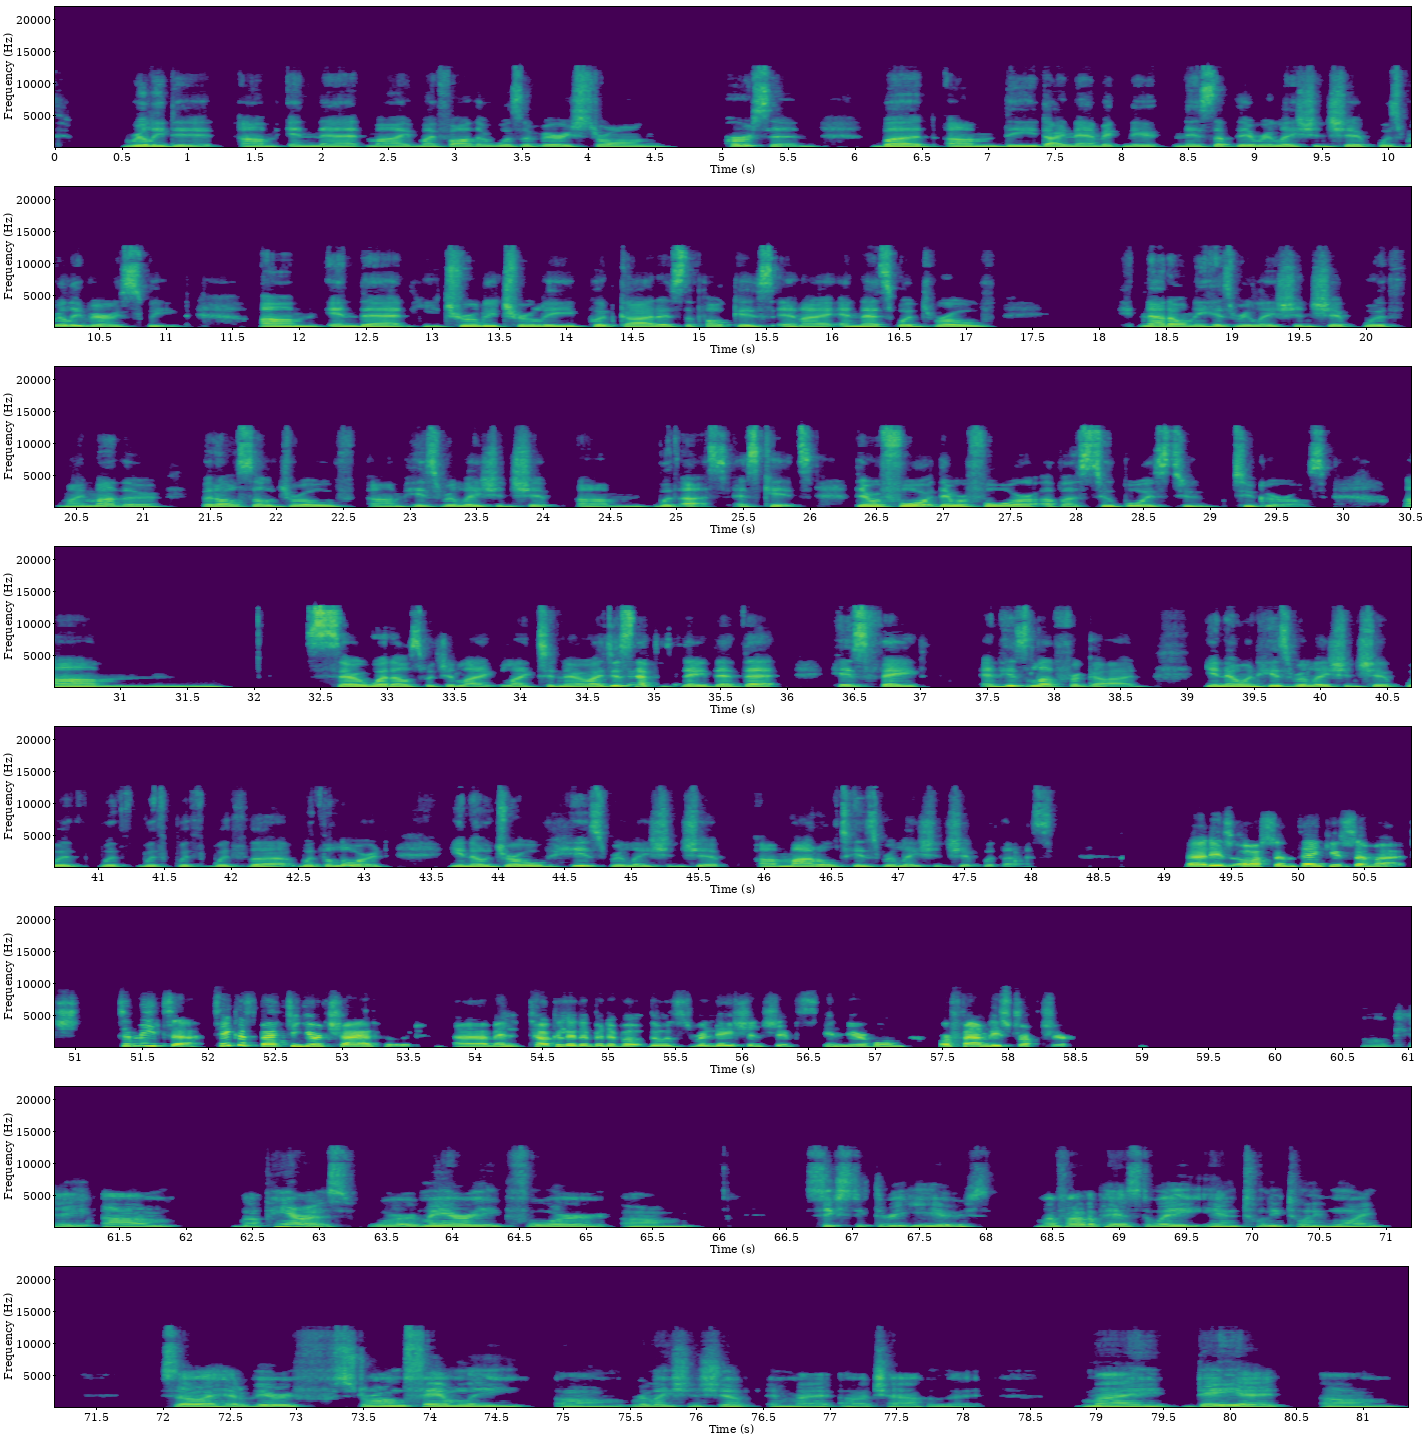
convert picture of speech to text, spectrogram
really did, um, in that my, my father was a very strong person, but, um, the dynamicness of their relationship was really very sweet um, in that he truly, truly put God as the focus, and I and that's what drove not only his relationship with my mother, but also drove um, his relationship um, with us as kids. There were four. There were four of us: two boys, two two girls. Um, so, what else would you like like to know? I just have to say that that his faith and his love for God, you know, and his relationship with with with with with the with the Lord, you know, drove his relationship, uh, modeled his relationship with us. That is awesome. Thank you so much. Demita, take us back to your childhood um, and talk a little bit about those relationships in your home or family structure. Okay. Um, my parents were married for um, 63 years. My father passed away in 2021. So I had a very strong family um, relationship in my uh, childhood. My dad um,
